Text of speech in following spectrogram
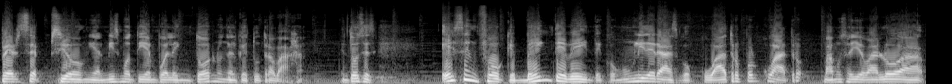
percepción y al mismo tiempo el entorno en el que tú trabajas? Entonces, ese enfoque 2020 con un liderazgo 4x4, vamos a llevarlo a,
